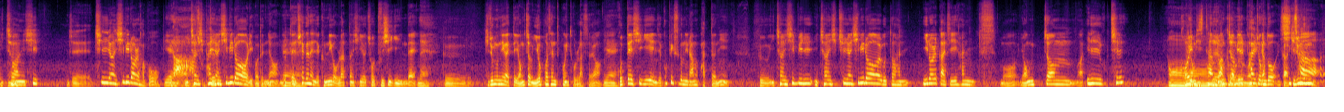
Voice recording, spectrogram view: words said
2010 이제 7년 11월 하고 예. 야, 2018년 11월이거든요. 네. 이때 최근에 이제 금리가 올랐던 시기가 저 두 시기인데 네. 그 기준금리가 이때 0.25% 포인트 올랐어요. 예. 그때 시기에 이제 코픽스 금리를 한번 봤더니 그 2011, 2017년 11월부터 한 1월까지 한 뭐 0.17, 어, 거의 비슷한 네. 만큼 오르는 0.18 겁니까? 정도 그러니까 시차는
